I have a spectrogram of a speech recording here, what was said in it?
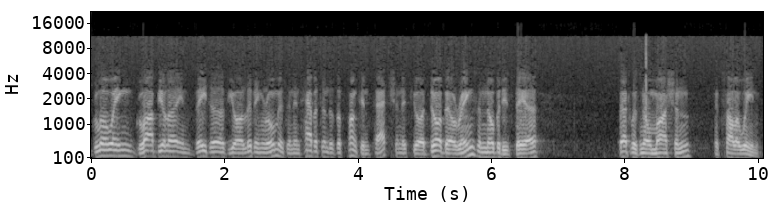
glowing, globular invader of your living room is an inhabitant of the pumpkin patch, and if your doorbell rings and nobody's there, that was no Martian. It's Halloween.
